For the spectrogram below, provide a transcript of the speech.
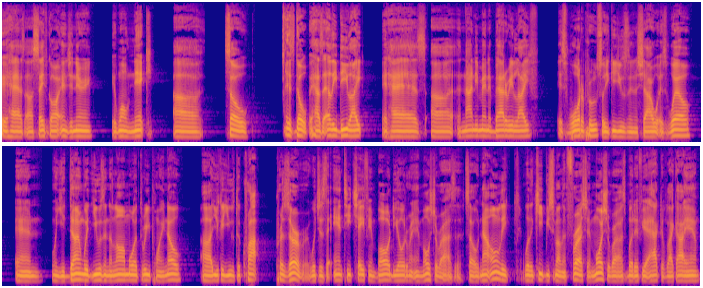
it has uh, safeguard engineering. It won't nick. Uh, so it's dope. It has an LED light. It has uh, a 90 minute battery life. It's waterproof, so you can use it in the shower as well. And when you're done with using the Lawnmower 3.0, uh, you can use the Crop Preserver, which is the anti-chafing ball deodorant and moisturizer. So not only will it keep you smelling fresh and moisturized, but if you're active like I am,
